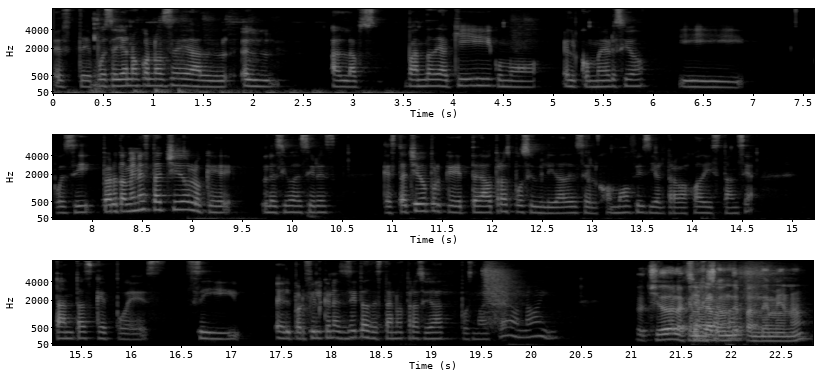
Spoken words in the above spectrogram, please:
este, pues ella no conoce al, el, a banda de aquí como el comercio y pues sí, pero también está chido lo que les iba a decir es que está chido porque te da otras posibilidades el home office y el trabajo a distancia, tantas que pues si el perfil que necesitas está en otra ciudad, pues no hay pedo, ¿no? Y Lo chido de la Sí, claro. generación de pandemia, ¿no?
